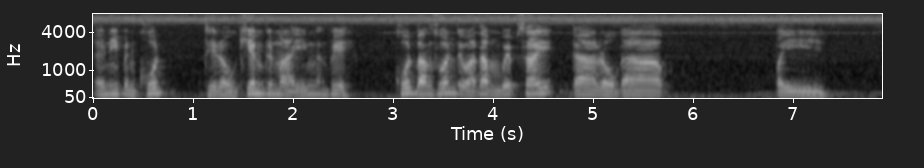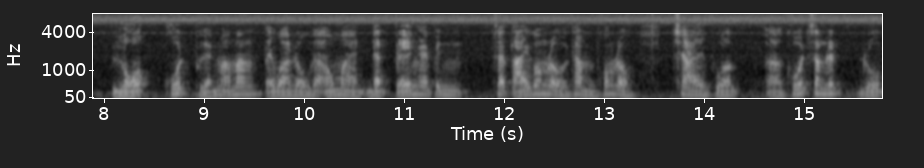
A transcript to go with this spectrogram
ไอ้นี่เป็นโค้ดที่เราเขียนขึ้นมาเองทั้งพี่โค้ดบางส่วนแต่ว่าทำเว็บไซต์กาเราก็ไปหลอกโค้ดเผื่อนมามั่งแต่ว่าเราก็เอามาดัดแปลงให้เป็น สไตล์ของเราทำของเราใช้พวกเอ่อโค้ดสำเร็จรูป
